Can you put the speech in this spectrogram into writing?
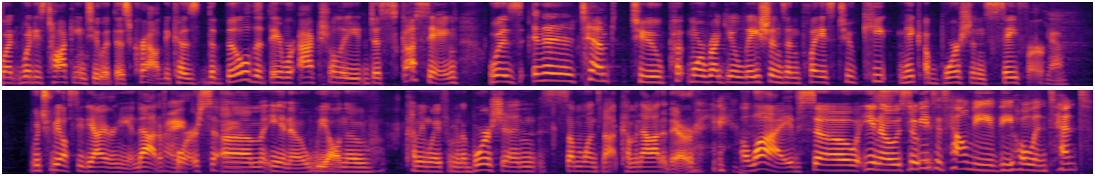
what, what he's talking to with this crowd because the bill that they were actually discussing was in an attempt to put more regulations in place to keep make abortion safer. Yeah. Which we all see the irony in that, of Right, course. right. Um, you know, we all know coming away from an abortion, someone's not coming out of there alive. So, you know, so You mean to tell me the whole intent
